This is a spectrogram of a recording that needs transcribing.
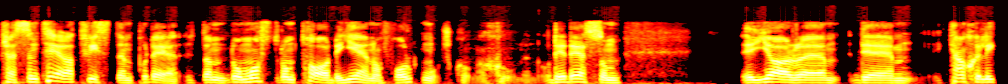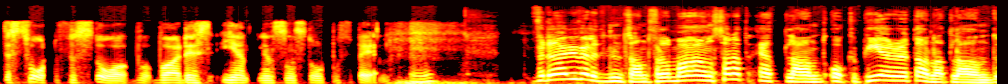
presentera tvisten på det utan då måste de ta det genom folkmordskonventionen och det är det som eh, gör eh, det kanske lite svårt att förstå vad det är egentligen som står på spel. Mm. För det där är väldigt intressant för om man anser att ett land ockuperar ett annat land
